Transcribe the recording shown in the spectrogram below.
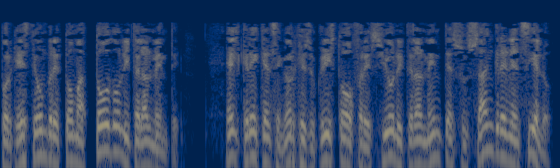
porque este hombre toma todo literalmente. Él cree que el Señor Jesucristo ofreció literalmente su sangre en el cielo,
